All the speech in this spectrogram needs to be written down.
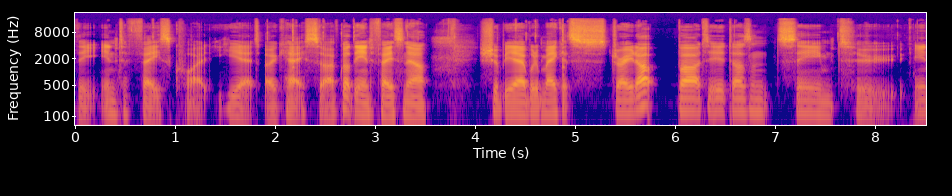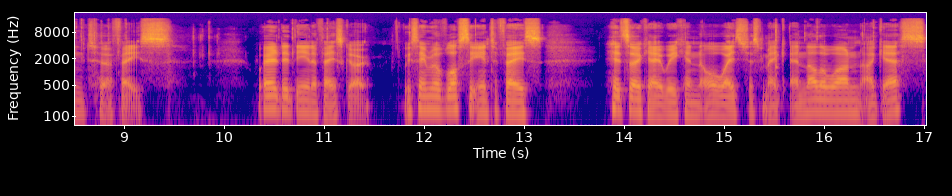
the interface quite yet. Okay, so I've got the interface now. Should be able to make it straight up but it doesn't seem to interface. Where did the interface go? We seem to have lost the interface. It's okay, we can always just make another one, I guess.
